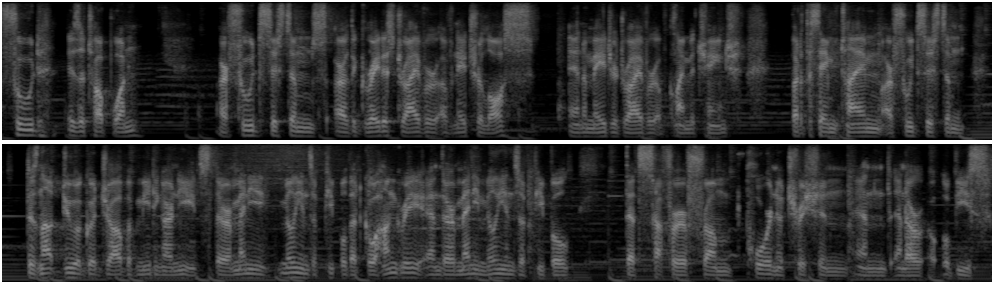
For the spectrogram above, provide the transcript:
food is a top one. Our food systems are the greatest driver of nature loss and a major driver of climate change. But at the same time, our food system does not do a good job of meeting our needs. There are many millions of people that go hungry, and there are many millions of people that suffer from poor nutrition and, and are obese.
